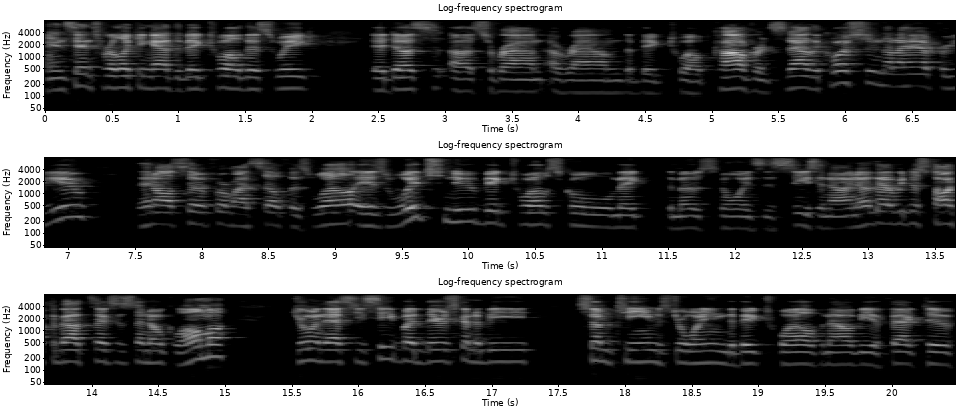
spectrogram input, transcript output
And since we're looking at the Big 12 this week, it does uh, surround around the Big 12 conference. Now, the question that I have for you, and also for myself as well, is which new Big 12 school will make the most noise this season? Now, I know that we just talked about Texas and Oklahoma joining the SEC, but there's going to be some teams joining the Big 12, and that will be effective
